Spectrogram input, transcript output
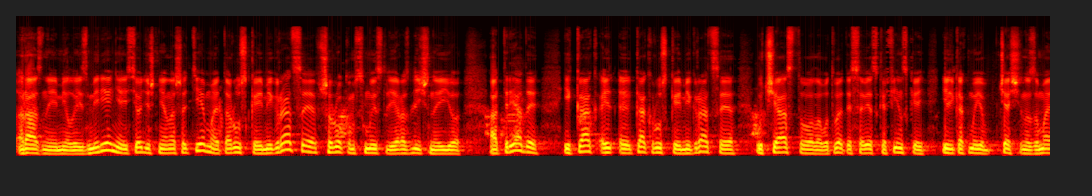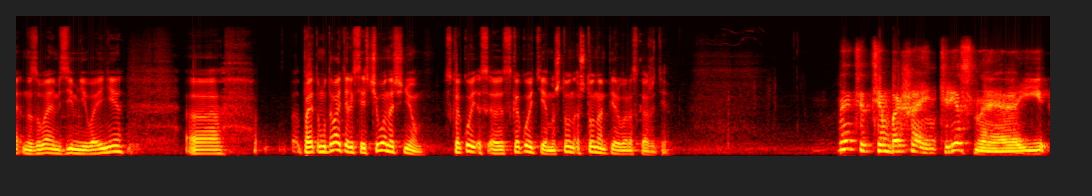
разные имела измерения. И сегодняшняя наша тема – это русская эмиграция в широком смысле различные ее отряды, и как, э, э, как русская эмиграция участвовала вот в этой советско-финской, или как мы ее чаще называем, зимней войне. А, поэтому давайте, Алексей, с чего начнем? С какой, с какой темы? Что, что нам первое расскажете? Знаете, тема большая, интересная, и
